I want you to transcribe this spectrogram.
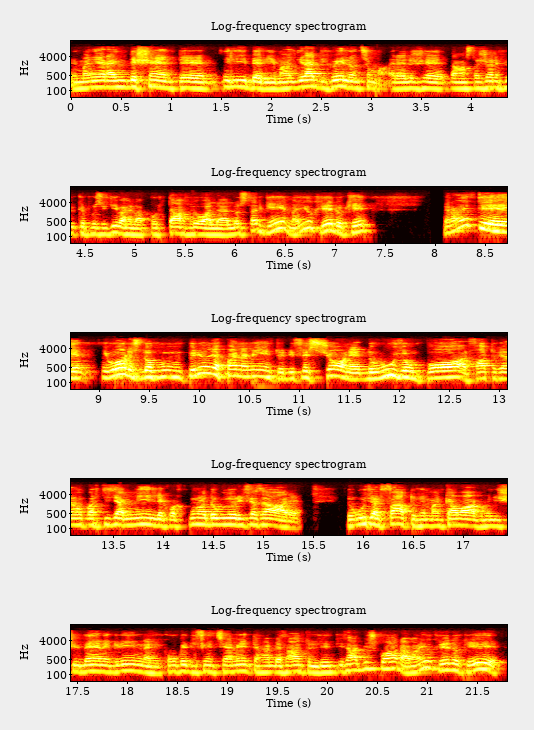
in maniera indecente i liberi, ma al di là di quello, insomma, è reduce da una stagione più che positiva che l'ha portato allo Star Game, ma io credo che veramente i Warriors dopo un periodo di appannamento e di flessione dovuto un po' al fatto che erano partiti a mille, qualcuno ha dovuto rifiatare, dovuti al fatto che mancava, come dici bene, Green, che comunque difensivamente cambia tanto l'identità di squadra, ma io credo che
